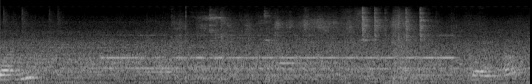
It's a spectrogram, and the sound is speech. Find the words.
one going up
